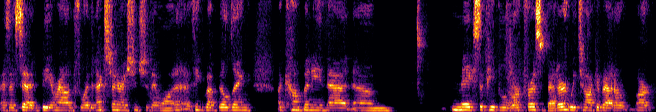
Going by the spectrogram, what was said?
as I said, be around for the next generation should they want it. I think about building a company that um, makes the people who work for us better. We talk about our, our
